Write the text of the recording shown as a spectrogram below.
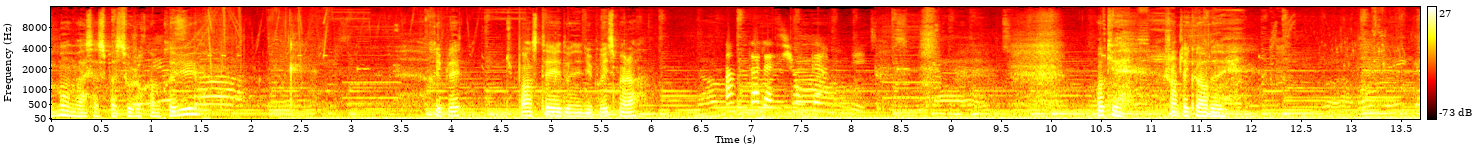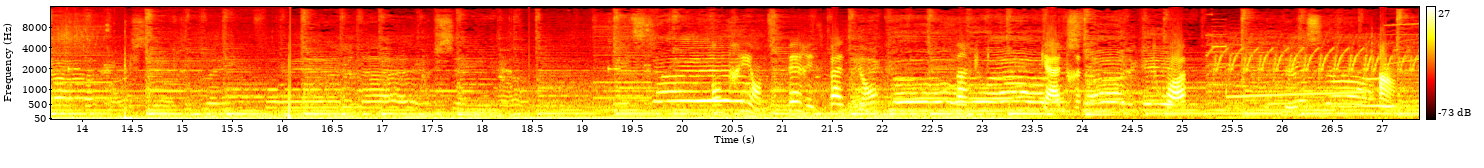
Bon, bah ça se passe toujours comme prévu. Riplet, tu penses t'es donné du prisme là? Installation terminée. Ok, chante les coordonnées. faire espace dans 5, 4, 3, 2, 1.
